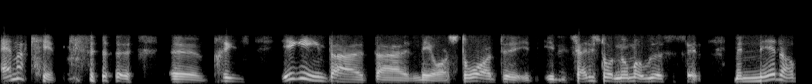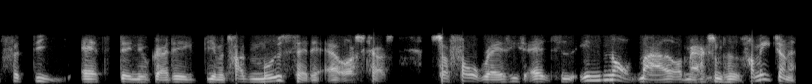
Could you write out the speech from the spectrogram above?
anerkendt øh, pris. Ikke en, der, der laver stort, øh, et, et særligt stort nummer ud af sig selv, men netop fordi, at den jo gør det diametralt modsatte af Oscars, så får Razzies altid enormt meget opmærksomhed fra medierne.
